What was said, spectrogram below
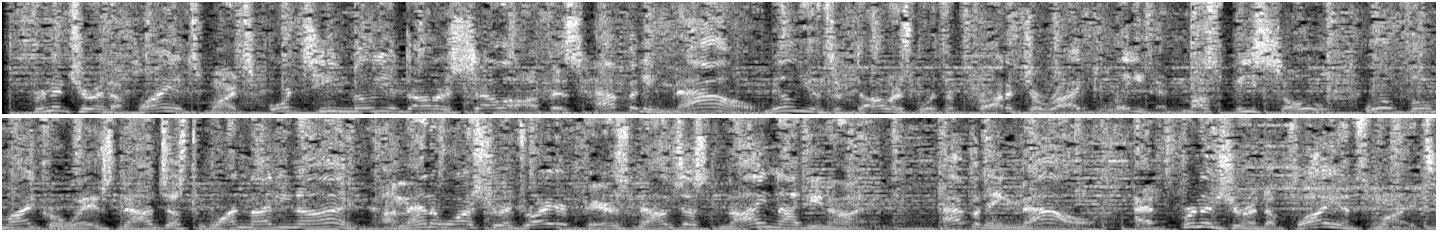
Furniture and Appliance Mart's $14 million sell-off is happening now. Millions of dollars worth of product arrived late and must be sold. Whirlpool microwaves now just 199. Amana washer and dryer pairs now just 999. Happening now at Furniture and Appliance Mart.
